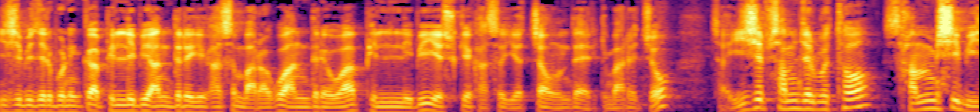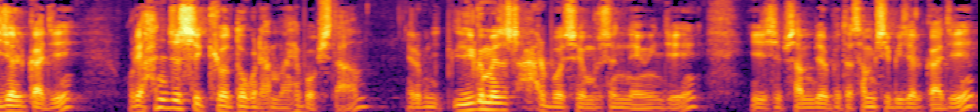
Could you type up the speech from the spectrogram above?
22절에 보니까 빌립이 안드레에게 가서 말하고 안드레와 빌립이 예수께 가서 여짜온다 이렇게 말했죠. 자, 23절부터 32절까지 우리 한 절씩 교독을 한번 해봅시다. 여러분 읽으면서 잘 보세요. 무슨 내용인지. 23절부터 32절까지.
